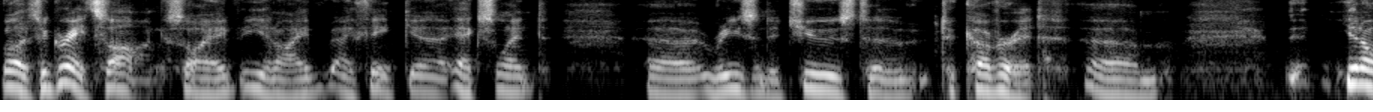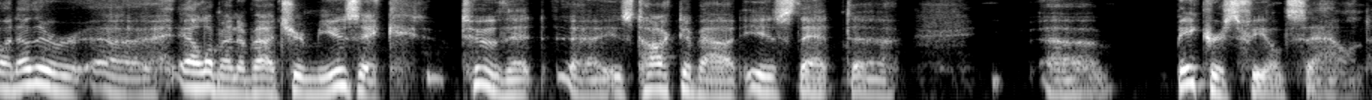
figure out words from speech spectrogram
Well, it's a great song. So I, you know, I, I think uh, excellent uh, reason to choose to to cover it. Um, you know, another uh, element about your music too that uh, is talked about is that uh, uh, Bakersfield sound.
